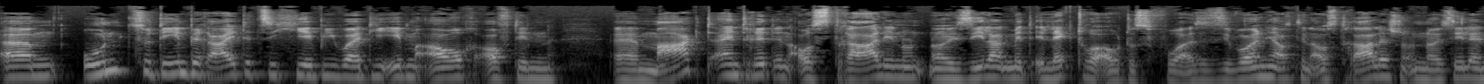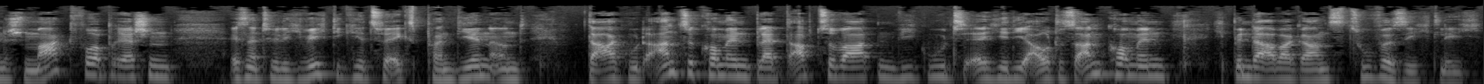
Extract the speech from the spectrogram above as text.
Ähm, und zudem bereitet sich hier BYD eben auch auf den äh, Markteintritt in Australien und Neuseeland mit Elektroautos vor. Also sie wollen hier auf den australischen und neuseeländischen Markt vorbrechen. Ist natürlich wichtig hier zu expandieren und da gut anzukommen. Bleibt abzuwarten, wie gut äh, hier die Autos ankommen. Ich bin da aber ganz zuversichtlich.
